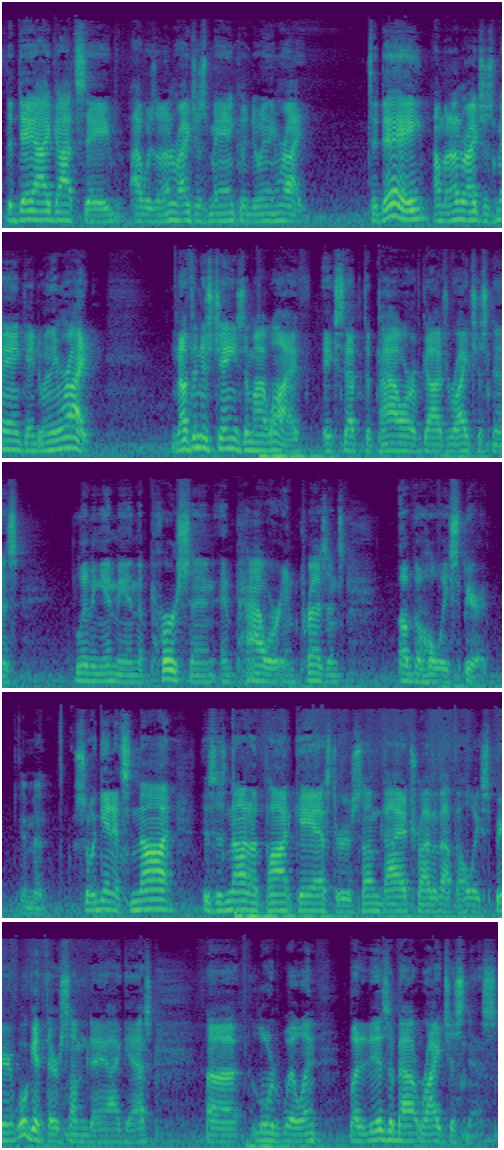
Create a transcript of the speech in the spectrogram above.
The day I got saved, I was an unrighteous man, couldn't do anything right. Today, I'm an unrighteous man, can't do anything right. Nothing has changed in my life except the power of God's righteousness living in me and the person and power and presence of the Holy Spirit. Amen. So again, it's not this is not a podcast or some diatribe about the Holy Spirit. We'll get there someday, I guess, uh, Lord willing. But it is about righteousness.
